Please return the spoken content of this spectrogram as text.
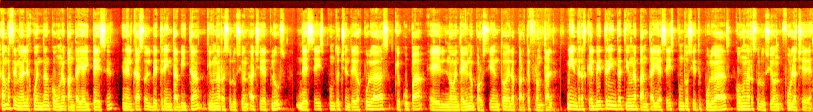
Ambas terminales cuentan con una pantalla IPS. En el caso del B30 Vita tiene una resolución HD Plus de 6.82 pulgadas que ocupa el 91% de la parte frontal, mientras que el B30 tiene una pantalla de 6.7 pulgadas con una resolución Full HD.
